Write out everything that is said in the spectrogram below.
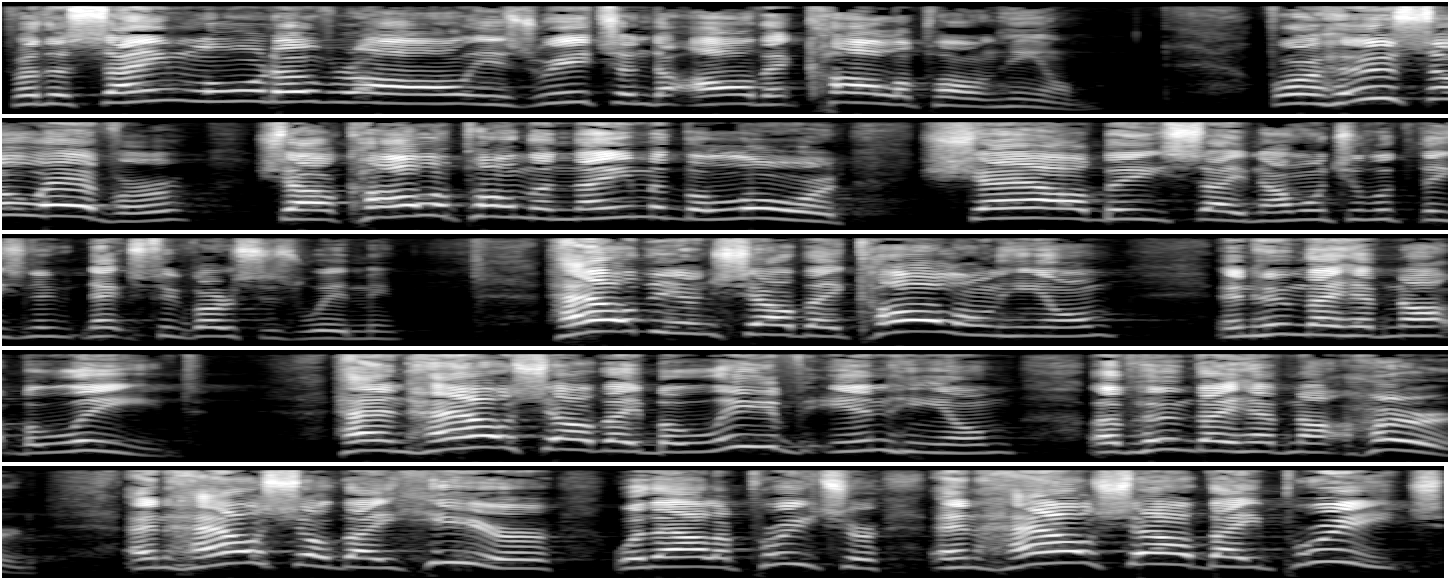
For the same Lord over all is rich unto all that call upon him. For whosoever shall call upon the name of the Lord shall be saved. Now I want you to look at these next two verses with me. How then shall they call on him in whom they have not believed? And how shall they believe in him of whom they have not heard? And how shall they hear without a preacher? And how shall they preach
